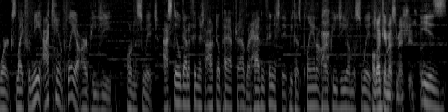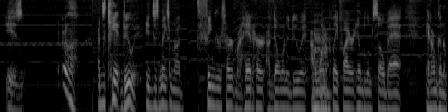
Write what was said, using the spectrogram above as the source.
works. Like for me, I can't play a RPG on the Switch. I still got to finish Octopath Traveler. Haven't finished it because playing an RPG on the Switch Well, that game has some issues. is is ugh, I just can't do it. It just makes my fingers hurt, my head hurt. I don't want to do it. I want to mm-hmm. play Fire Emblem so bad, and I'm gonna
